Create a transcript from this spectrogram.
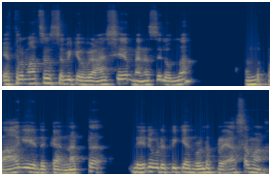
എത്രമാത്രം ശ്രമിക്കണം? ഒരു ആശയം മനസ്സിലൊന്ന് ഒന്ന് പാകിയെടുക്കാൻ നട്ട് വേര് പിടിപ്പിക്കാൻ വളരെ പ്രയാസമാണ്.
